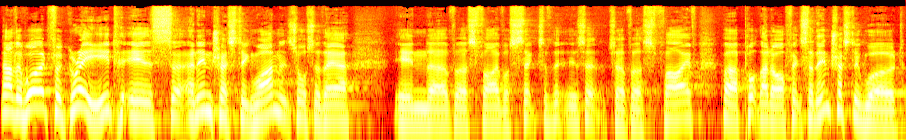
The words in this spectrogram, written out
Now, the word for greed is uh, an interesting one. It's also there in uh, verse 5 or 6 of the, is it uh, verse 5 uh, put that off it's an interesting word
